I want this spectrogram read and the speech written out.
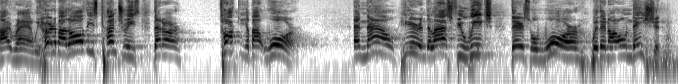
Iran. We heard about all these countries that are talking about war. And now, here in the last few weeks, there's a war within our own nation.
